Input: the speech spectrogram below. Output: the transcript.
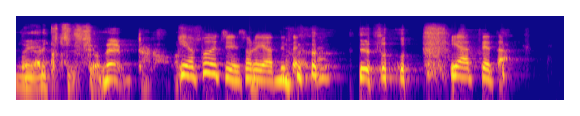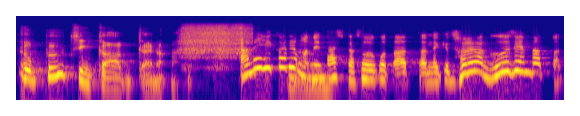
のやり口ですよねみたいな。いや、プーチンそれやってたよね。いや、そう。やってた。プーチンか、みたいな。アメリカでもね、うん確かそういうことあったんだけど、それは偶然だった。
